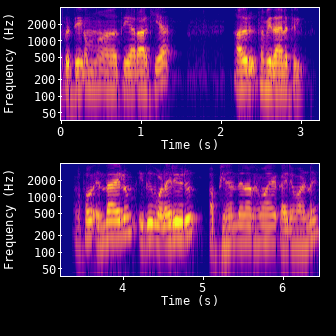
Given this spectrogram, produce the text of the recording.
പ്രത്യേകം തയ്യാറാക്കിയ ആ ഒരു സംവിധാനത്തിൽ. അപ്പോൾ എന്തായാലും ഇത് വളരെ ഒരു അഭിനന്ദനാർഹമായ കാര്യമാണ്.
